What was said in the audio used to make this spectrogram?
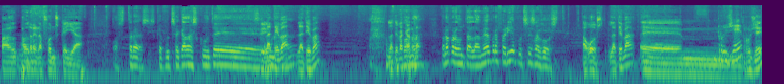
pel, pel rerefons que hi ha? Ostres, és que potser cadascú té... Sí. La una, teva? eh? La teva? La teva, bona, Carla? Bona pregunta. La meva preferida potser és agost. Agost. La teva? Eh, Roger? Roger?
